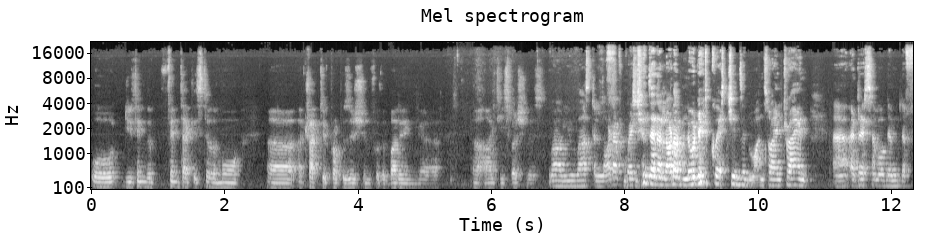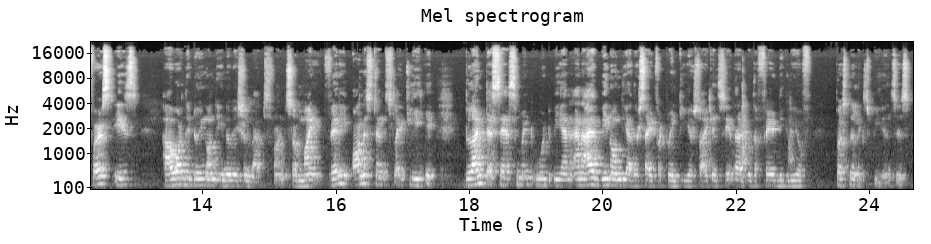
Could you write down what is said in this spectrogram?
or do you think the fintech is still a more uh, attractive proposition for the budding uh, uh, IT specialist. Well, you've asked a lot of questions and a lot of loaded questions in one, so I'll try and uh, address some of them. The first is how are they doing on the innovation labs front? So, my very honest and slightly blunt assessment would be, and, and I have been on the other side for 20 years, so I can say that with a fair degree of personal experiences.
